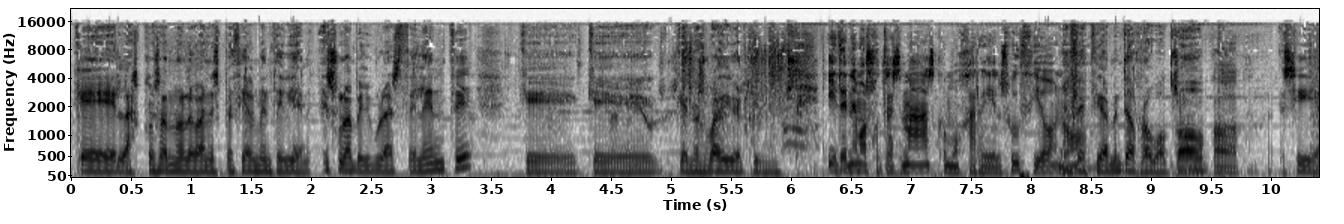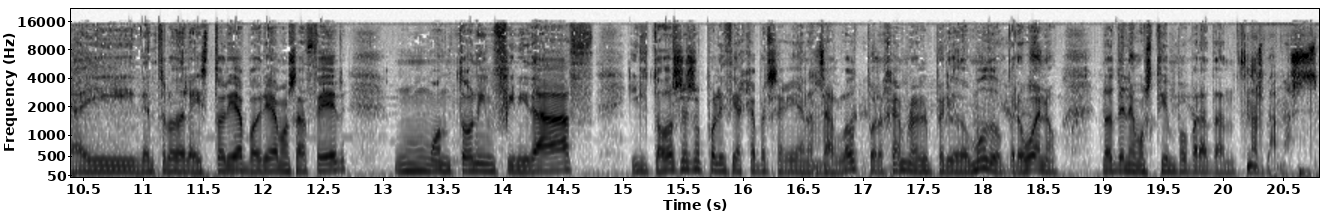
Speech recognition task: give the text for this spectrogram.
que las cosas no le van especialmente bien. Es una película excelente que, que, que, nos va a divertir mucho. Y tenemos otras más, como Harry el Sucio, ¿no? Efectivamente, Robocop. Robocop. Sí, ahí dentro de la historia podríamos hacer un montón, infinidad, y todos esos policías que perseguían a Charlotte, por ejemplo, en el periodo mudo. Pero bueno, no tenemos tiempo para tanto. Nos vamos.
